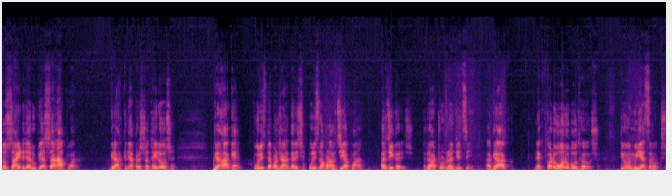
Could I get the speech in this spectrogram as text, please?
તો સાહીઠ હજાર રૂપિયા શાના આપવાના? ગ્રાહકને આ પ્રશ્ન થઈ રહ્યો છે. ગ્રાહકે પોલીસને પણ જાણ કરી છે. પોલીસમાં પણ અરજી આપવા અરજી કરી છે. રાઠોડ રણજીતસિંહ, આ ગ્રાહકને કડવો અનુભવ થયો છે. તેઓએ મીડિયા સમક્ષ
